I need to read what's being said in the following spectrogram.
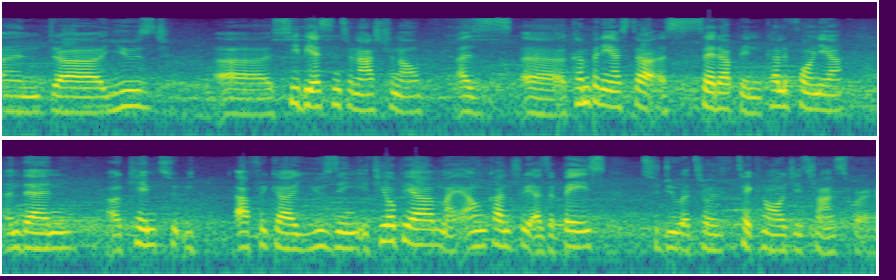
and uh, used uh, CBS International as a company I set up in California, and then came to Africa using Ethiopia, my own country, as a base to do a technology transfer.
